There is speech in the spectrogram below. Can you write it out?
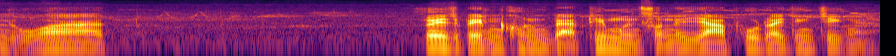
หรือว่าเอ้ยจะเป็นคนแบบที่เหมือนสนธยาพูดไว้จริง ๆอะ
